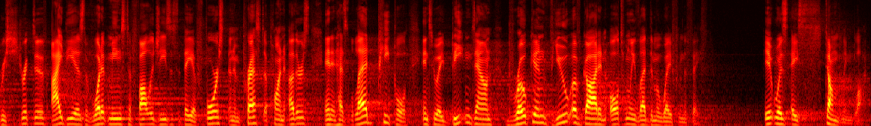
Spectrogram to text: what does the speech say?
restrictive ideas of what it means to follow Jesus that they have forced and impressed upon others, and it has led people into a beaten down, broken view of God and ultimately led them away from the faith. It was a stumbling block.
